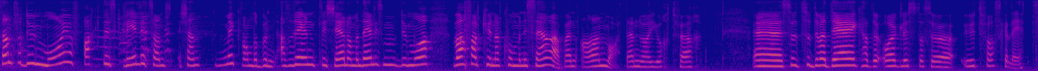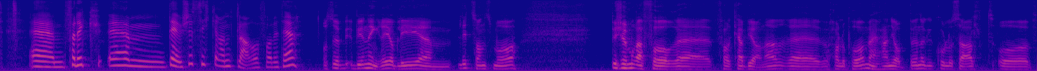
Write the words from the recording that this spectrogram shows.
Sant? For du må jo faktisk bli litt sånn kjent med hverandre. Altså Det er en klisjé, men det er liksom, du må i hvert fall kunne kommunisere på en annen måte enn du har gjort før. Eh, så, så, det var det jeg hadde også lyst til å utforske litt. Um, for det, um, det, er jo ikke sikkert en klarer å få det til. Og så begynner Ingrid å bli um, litt sånn små bekymra for, uh, for, hva Bjørnar uh, holder på med. Han jobber noe kolossalt og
